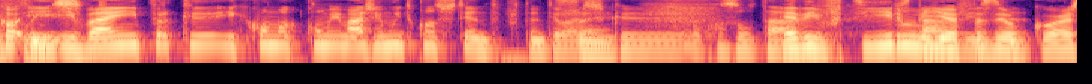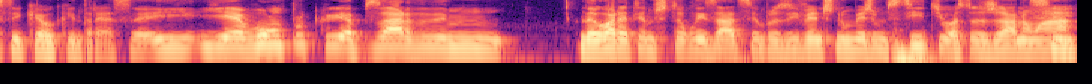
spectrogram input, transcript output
corre- e, e e- bem, porque e com uma, com uma imagem muito consistente, portanto eu Sim. acho que o resultado é divertir-me e a fazer o que gosto e que é o que interessa. E, é bom porque, apesar de, de agora termos estabilizado sempre os eventos no mesmo sítio, ou seja, já não há Sim.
